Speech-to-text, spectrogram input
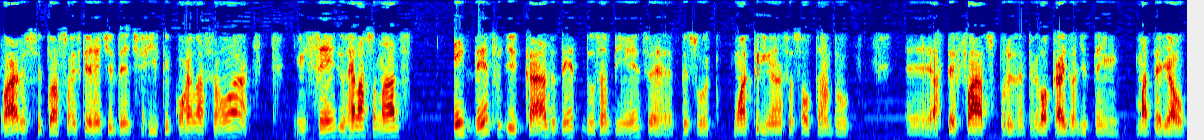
várias situações que a gente identifica com relação a incêndios relacionados em dentro de casa, dentro dos ambientes, é, pessoa uma criança soltando é, artefatos, por exemplo, em locais onde tem material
